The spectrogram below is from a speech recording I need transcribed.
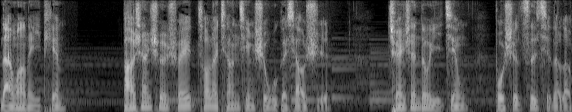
难忘的一天，跋山涉水走了将近十五个小时，全身都已经不是自己的了，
